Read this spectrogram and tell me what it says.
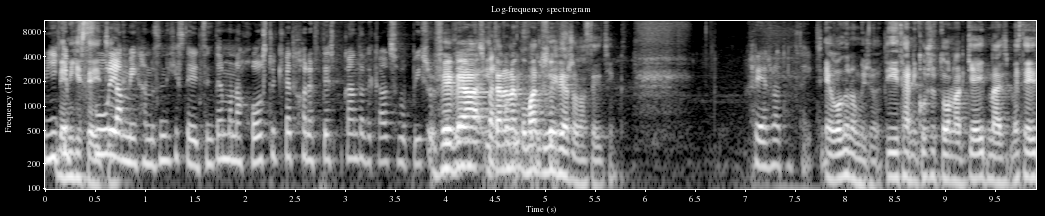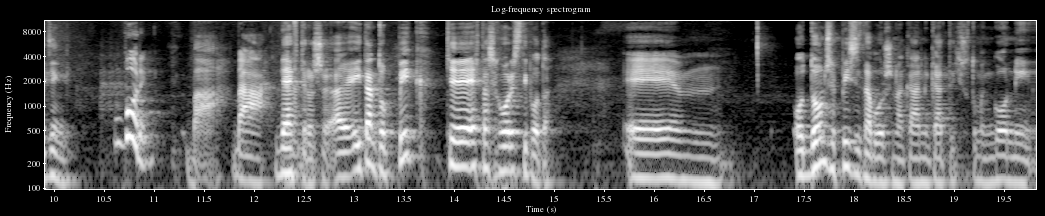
Βγήκε Δεν είχε staging. φούλα αμήχανος, δεν είχε staging. Ήταν μοναχός του και κάτι χορευτές που κάναν τα δικά τους από πίσω. που Βέβαια, δεν τους ήταν ένα κομμάτι που δεν παρακολουθούσες. χρειαζόταν staging. Χρειαζόταν staging. Εγώ δεν νομίζω. Τι θα νικούσε τον arcade με με staging; Μπορεί. Μπα. Μπα. Δεύτερος. Ήταν το πικ και έφτασε χωρίς τίποτα. Ε, ο Ντόνς επίσης θα μπορούσε να κάνει κάτι στο Μενγκόνι,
